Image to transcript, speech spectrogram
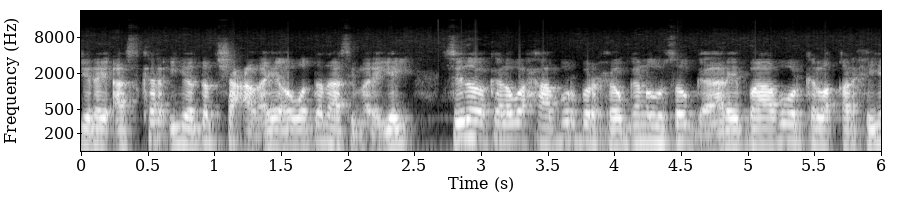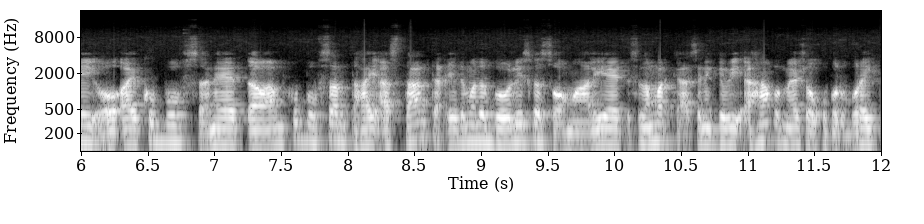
jiray askar iyo dad shacab ah oo waddadaasi marayey sidoo kale waxaa burbur xoogan uu soo gaaray baabuurka la qarxiyey oo ay ku buufsaneed oo aan ku buufsan tahay astaanta ciidamada booliiska soomaaliyeed islamarkaasina gebi ahaanba meesha uu ku burburay.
